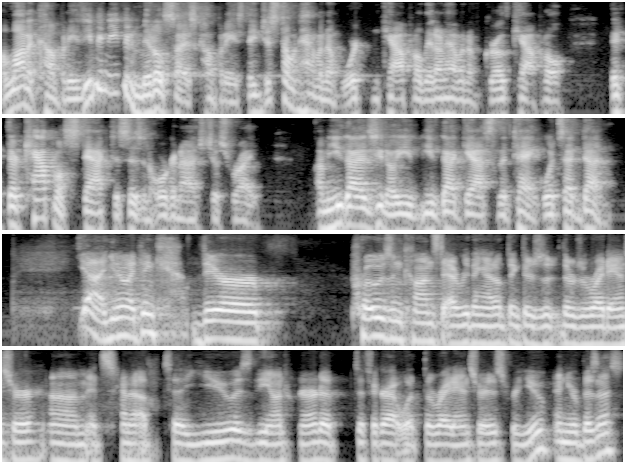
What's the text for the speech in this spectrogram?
a lot of companies, even even middle sized companies, they just don't have enough working capital. They don't have enough growth capital. Their capital stack just isn't organized just right. I mean, you guys, you know, you, you've got gas in the tank. What's that done? Yeah, you know, I think there are pros and cons to everything. I don't think there's a, there's a right answer. Um, it's kind of up to you as the entrepreneur to to figure out what the right answer is for you and your business.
